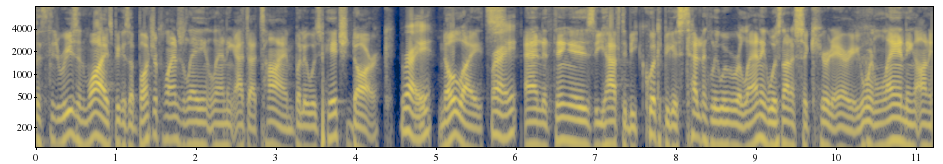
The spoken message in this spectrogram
the th- reason why is because a bunch of planes were landing, landing at that time, but it was pitch dark, Right. no lights. Right. And the thing is, you have to be quick because technically where we were landing was not a secured area. You weren't landing on a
